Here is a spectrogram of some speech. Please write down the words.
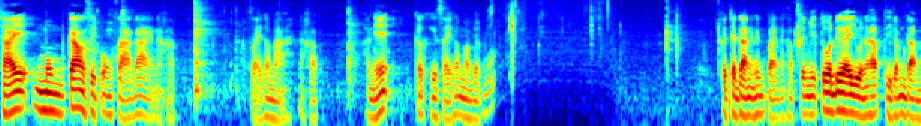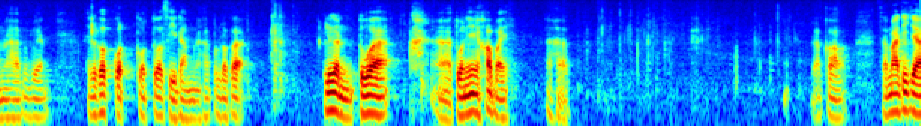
ใช้มุม 90 องศาได้นะครับ ใส่เข้ามานะครับ อันนี้ก็คือใส่เข้ามาแบบนี้ ก็จะดันขึ้นไปนะครับ จะมีตัวเดือยอยู่นะครับ สีดำๆนะครับเพื่อนๆ แล้วก็กดกดตัวสีดำนะครับ แล้วก็เลื่อนตัวตัวนี้เข้าไปนะครับ แล้วก็สามารถที่จะ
